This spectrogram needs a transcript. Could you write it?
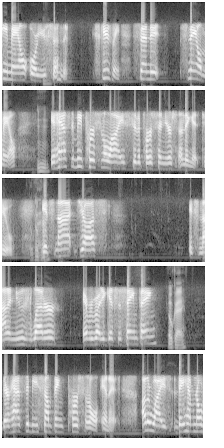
email or you send it, excuse me, send it snail mail. It has to be personalized to the person you're sending it to. Okay. It's not just, it's not a newsletter. Everybody gets the same thing. Okay. There has to be something personal in it. Otherwise, they have no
